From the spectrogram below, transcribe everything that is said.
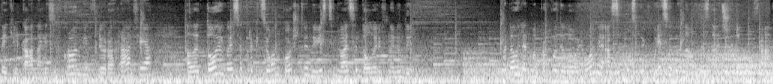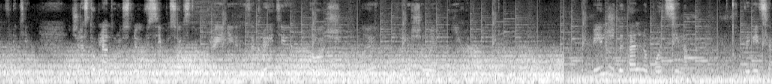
декілька аналізів крові, флюорографія, але той весь атракціон коштує 220 доларів на людину. Медогляд ми проходили у Львові, а саму співбесіду нам назначили у Франкфурті. Через ту кляту русню всі посольства в Україні закриті, тож ми вирішили їхати. Більш детально по цінам. Дивіться,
